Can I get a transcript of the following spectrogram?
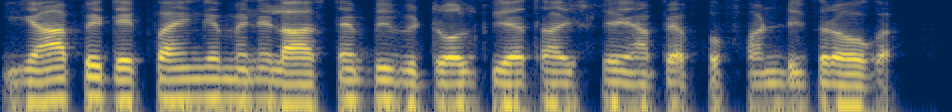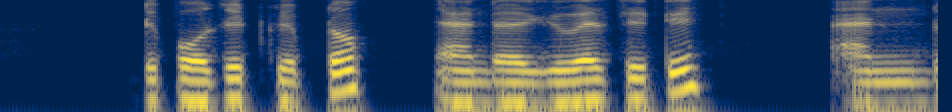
यहाँ पे देख पाएँगे मैंने लास्ट टाइम भी विड्रॉल किया था, इसलिए यहाँ पे आपको फंड दिख रहा होगा। Deposit crypto and USDT and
